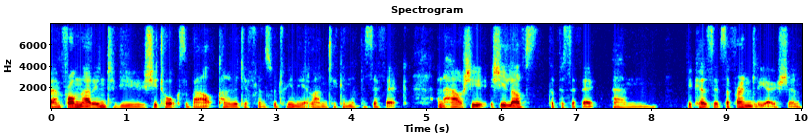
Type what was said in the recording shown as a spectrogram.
and from that interview, she talks about kind of the difference between the Atlantic and the Pacific and how she, she loves the Pacific um, because it's a friendly ocean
